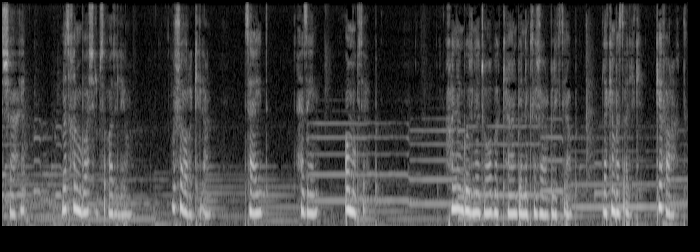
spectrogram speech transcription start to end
الشاحي ندخل مباشر بسؤال اليوم وش شعورك الآن؟ سعيد؟ حزين؟ أو مكتئب؟ خلينا نقول إن جوابك كان بأنك تشعر بالاكتئاب لكن بسألك كيف عرفت؟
